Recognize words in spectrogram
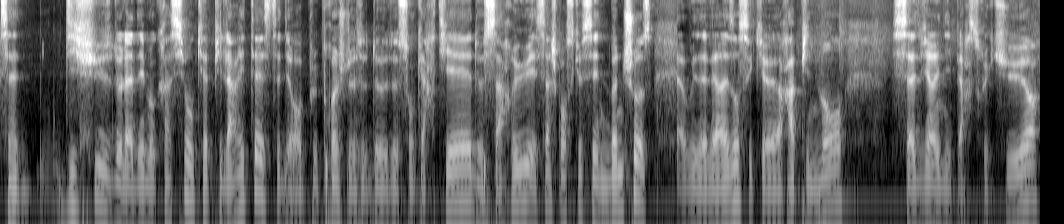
ça diffuse de la démocratie en capillarité, c'est-à-dire au plus proche de, de- de son quartier, de sa rue, et ça, je pense que c'est une bonne chose. Là, Vous avez raison, c'est que rapidement, ça devient une hyperstructure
